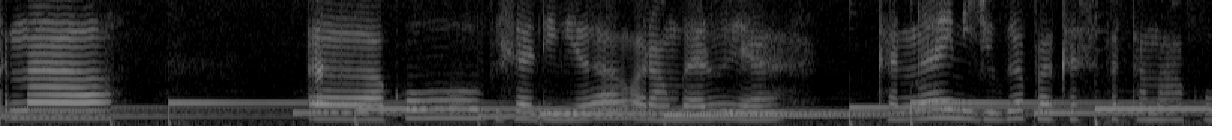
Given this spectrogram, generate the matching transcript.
kenal. Uh, aku bisa dibilang orang baru ya, karena ini juga podcast pertama aku.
